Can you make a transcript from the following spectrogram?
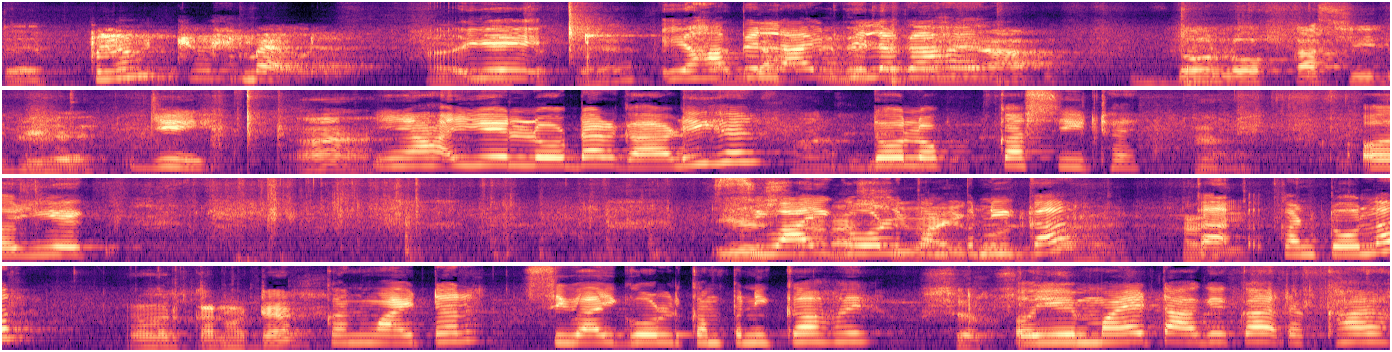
टेप ब्लूटूथ मोड ये ये देख सकते हैं। यहाँ पे लाइट भी लगा है। आप दो लोग का सीट भी है। जी। हाँ। यहाँ ये लोडर गाड़ी है। हाँ जी दो लोग का सीट है। हाँ। और ये ये सिवाई गोल्ड कंपनी का हाँ। कंट्रोलर और कन्वर्टर कन्वर्टर सिवाई गोल्ड कंपनी का है। सब और ये मैट आगे का रखा है।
